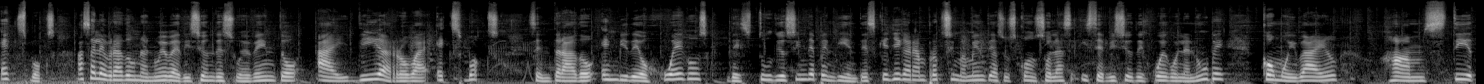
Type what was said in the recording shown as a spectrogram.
Xbox ha celebrado una nueva edición de su evento ID Xbox, centrado en videojuegos de estudios independientes que llegarán próximamente a sus consolas y servicios de juego en la nube como Evil, Homestead,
